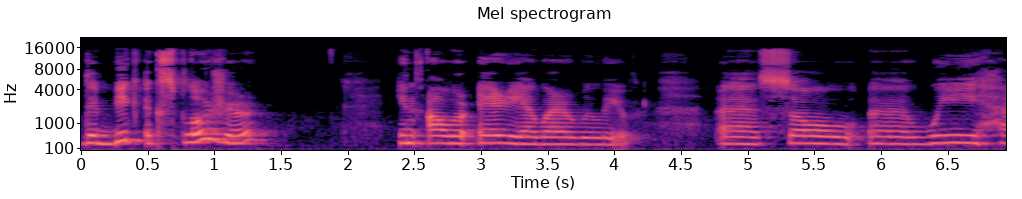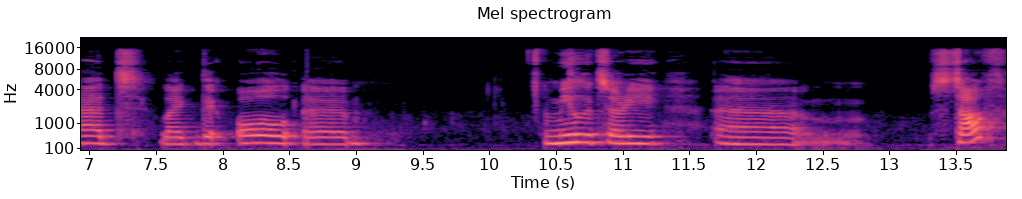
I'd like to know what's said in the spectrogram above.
the big explosion in our area where we live. Uh, so uh, we had like the all um military um stuff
